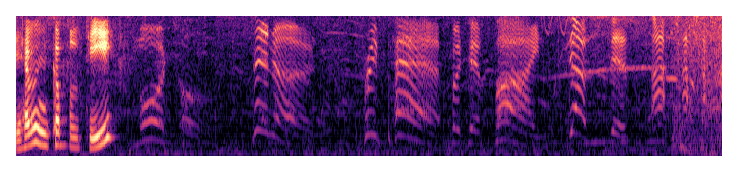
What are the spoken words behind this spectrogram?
He having a cup of tea? Mortals, sinners, prepare for divine justice!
